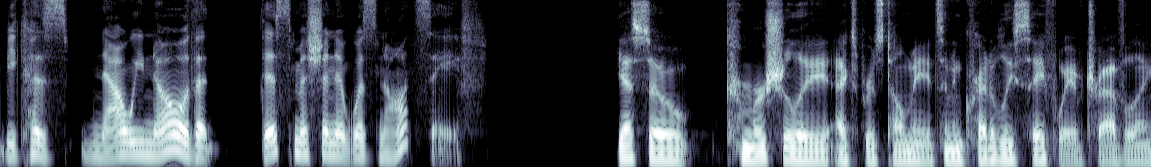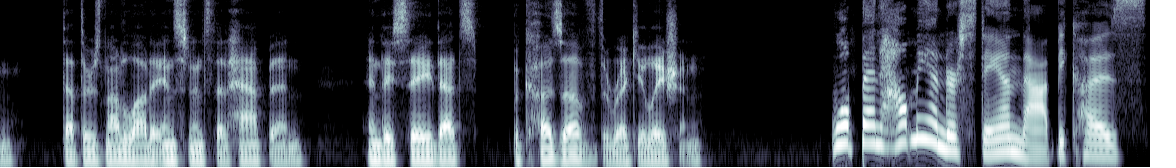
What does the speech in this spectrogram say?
Because now we know that this mission it was not safe. Yeah, so commercially, experts tell me it's an incredibly safe way of traveling. That there's not a lot of incidents that happen, and they say that's because of the regulation. Well, Ben, help me understand that because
